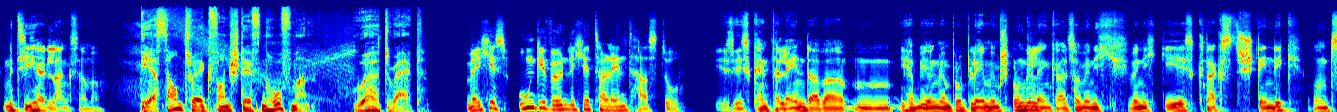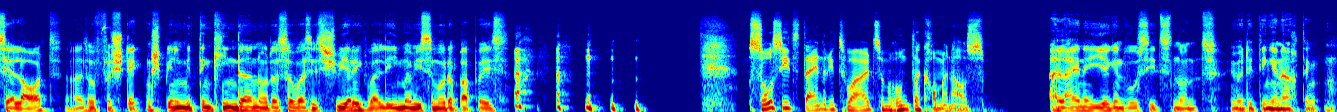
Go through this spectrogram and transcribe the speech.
Mit Sicherheit langsamer. Der Soundtrack von Steffen Hofmann. Wordrap. Welches ungewöhnliche Talent hast du? Es ist kein Talent, aber mh, ich habe irgendein Problem im Sprunggelenk. Also wenn ich, wenn ich gehe, es knackst ständig und sehr laut. Also Verstecken spielen mit den Kindern oder sowas ist schwierig, weil die immer wissen, wo der Papa ist. So sieht dein Ritual zum Runterkommen aus. Alleine irgendwo sitzen und über die Dinge nachdenken.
